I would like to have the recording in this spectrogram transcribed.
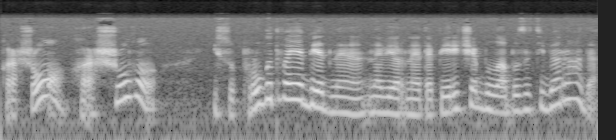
Хорошо, хорошо. И супруга твоя бедная, наверное, топереча была бы за тебя рада.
